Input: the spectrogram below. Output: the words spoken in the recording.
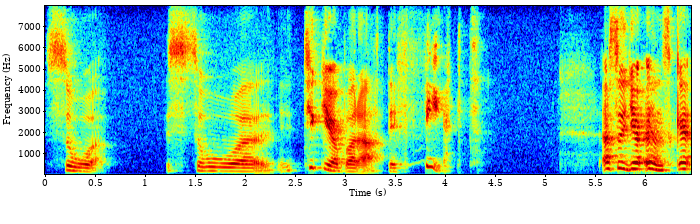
så, så tycker jag bara att det är fegt. Alltså jag önskar,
